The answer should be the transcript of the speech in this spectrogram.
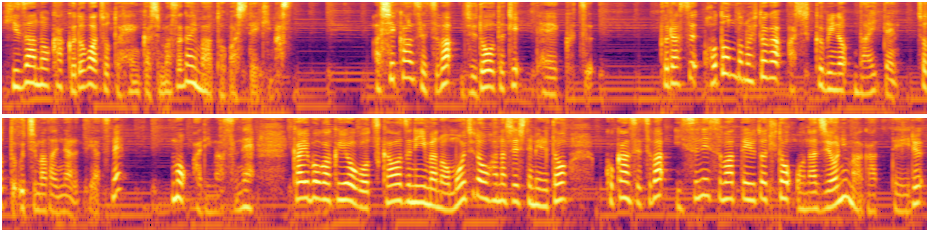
膝の角度はちょっと変化しますが、今は飛ばしていきます。足関節は受動的低屈。プラス、ほとんどの人が足首の内転、ちょっと内股になるってやつね。もありますね。解剖学用語を使わずに今のをもう一度お話ししてみると、股関節は椅子に座っている時と同じように曲がっている。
